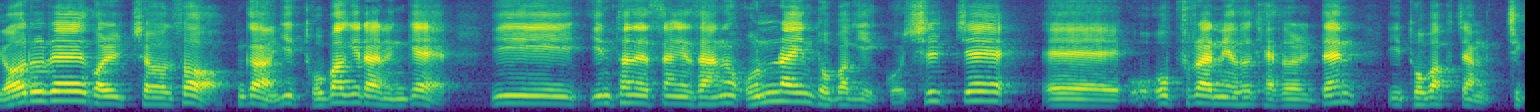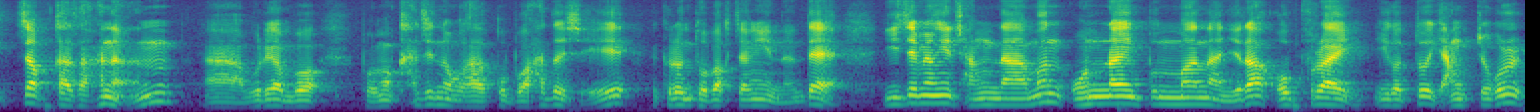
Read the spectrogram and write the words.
열흘에 걸쳐서 그러니까 이 도박이라는 게 이 인터넷상에서 하는 온라인 도박이 있고 실제 에, 오프라인에서 개설된 이 도박장 직접 가서 하는 아, 우리가 뭐 보면 카지노 가고 뭐 하듯이 그런 도박장이 있는데 이재명이 장남은 온라인뿐만 아니라 오프라인 이것도 양쪽을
